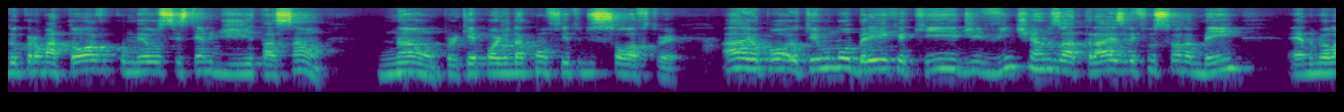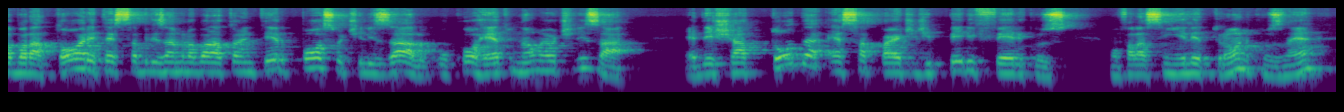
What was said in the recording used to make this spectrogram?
do cromatógrafo com o meu sistema de digitação? Não, porque pode dar conflito de software. Ah, eu, eu tenho um no break aqui de 20 anos atrás, ele funciona bem é, no meu laboratório, está estabilizando meu laboratório inteiro, posso utilizá-lo? O correto não é utilizar, é deixar toda essa parte de periféricos vamos falar assim, eletrônicos, né,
